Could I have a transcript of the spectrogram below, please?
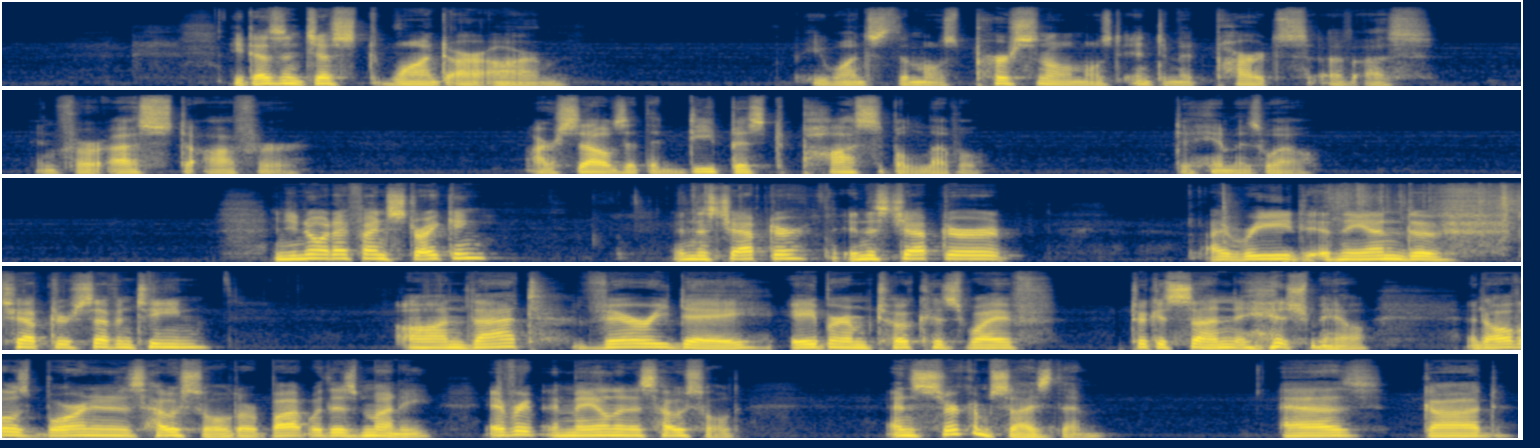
He doesn't just want our arm, He wants the most personal, most intimate parts of us and for us to offer ourselves at the deepest possible level to Him as well. And you know what I find striking in this chapter? In this chapter, I read in the end of chapter 17 on that very day, Abram took his wife, took his son Ishmael, and all those born in his household or bought with his money, every male in his household, and circumcised them as God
